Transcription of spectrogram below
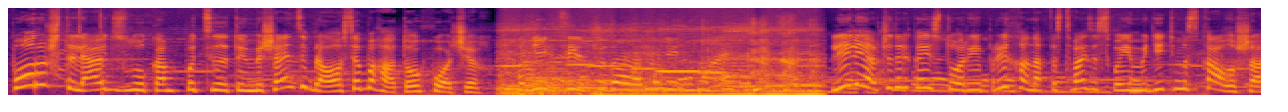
Поруч стріляють з лука. Поцілити в мішень зібралося багато охочих. Лілія, вчителька історії, приїхала на фестиваль зі своїми дітьми з Калуша.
